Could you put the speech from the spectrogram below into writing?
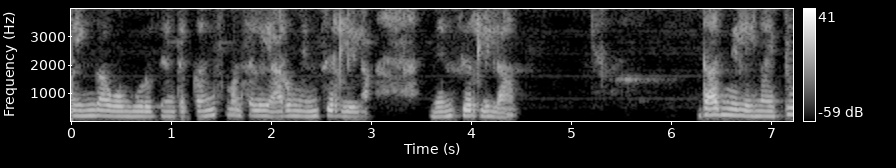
ಹಿಂಗಾಗಿ ಹೋಗ್ಬಿಡುತ್ತೆ ಅಂತ ಕನ್ಸು ಮನಸ್ಸಲ್ಲಿ ಯಾರೂ ನೆನೆಸಿರ್ಲಿಲ್ಲ. ನೆನೆಸಿರ್ಲಿಲ್ಲ. ಅದಾದ್ಮೇಲೆ ಏನಾಯಿತು,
